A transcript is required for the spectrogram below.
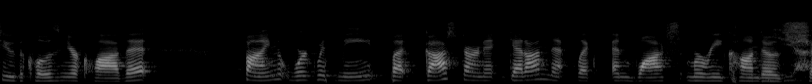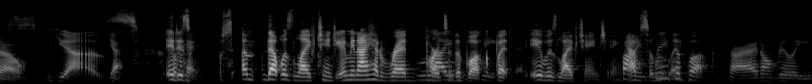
to the clothes in your closet, fine, work with me, but gosh darn it, get on Netflix and watch Marie Kondo's show. Yes. Yes. It is. Okay. s- Um, that was life changing. I mean, I had read parts of the book, but it was life changing. Absolutely. read the book. Sorry, I don't really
